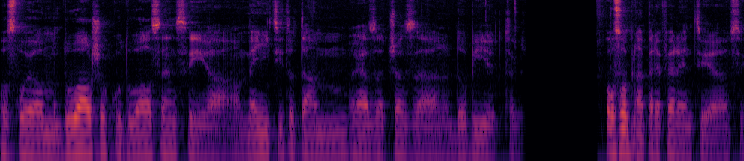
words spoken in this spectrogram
vo svojom DualShocku, DualSense a meniť si to tam raz za čas a dobíjať. Takže osobná preferencia asi.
